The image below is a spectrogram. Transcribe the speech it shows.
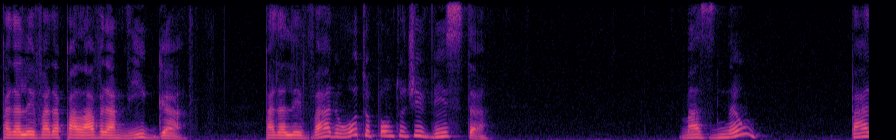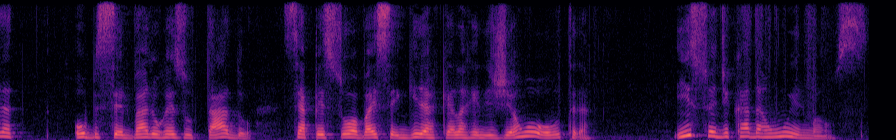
para levar a palavra amiga, para levar um outro ponto de vista mas não para observar o resultado se a pessoa vai seguir aquela religião ou outra. Isso é de cada um, irmãos.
